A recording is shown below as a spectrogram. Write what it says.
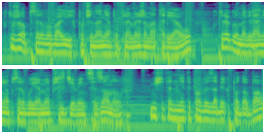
którzy obserwowali ich poczynania po premierze materiału, którego nagranie obserwujemy przez 9 sezonów. Mi się ten nietypowy zabieg podobał,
